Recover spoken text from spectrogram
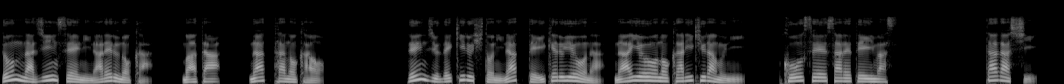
どんな人生になれるのか、また、なったのかを、伝授できる人になっていけるような内容のカリキュラムに構成されています。ただし、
